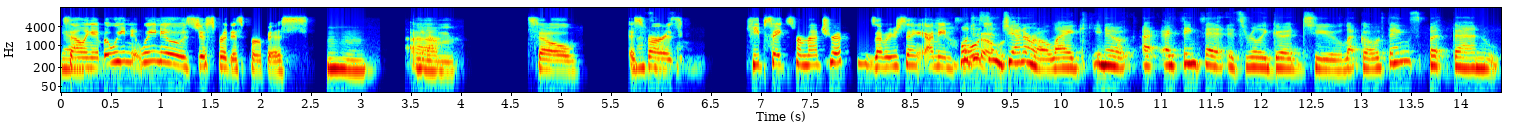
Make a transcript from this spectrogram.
Yeah. selling it. But we we knew it was just for this purpose. Mm-hmm. Yeah. Um, so as That's far awesome. as keepsakes from that trip, is that what you're saying? I mean, Well, photos. just in general, like, you know, I, I think that it's really good to let go of things, but then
